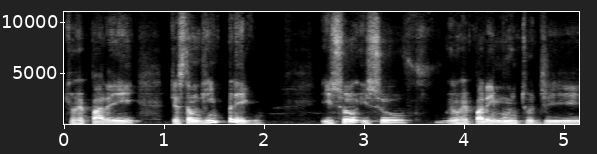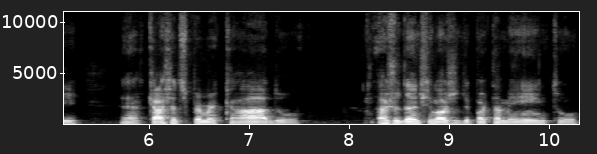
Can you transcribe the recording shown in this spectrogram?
que eu reparei, questão de emprego. Isso, isso eu reparei muito de é, caixa de supermercado, ajudante em loja de departamento,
